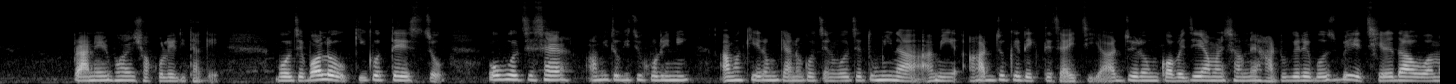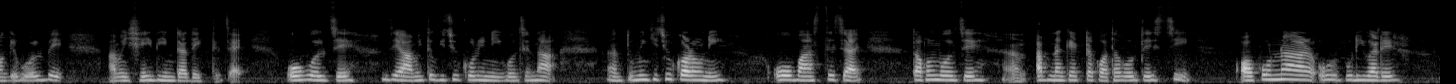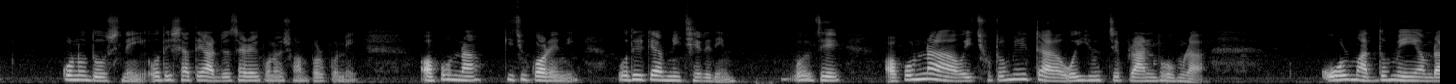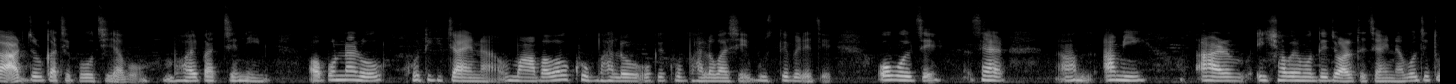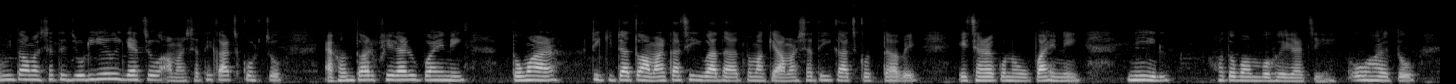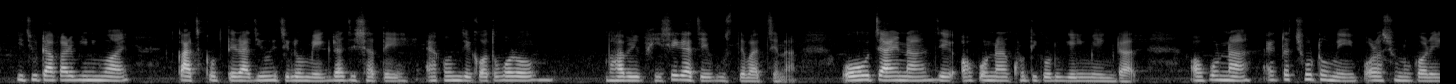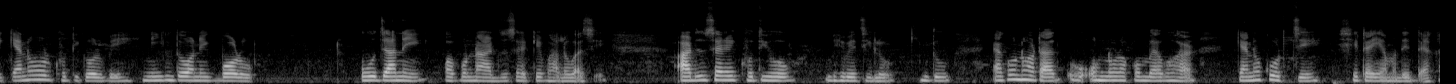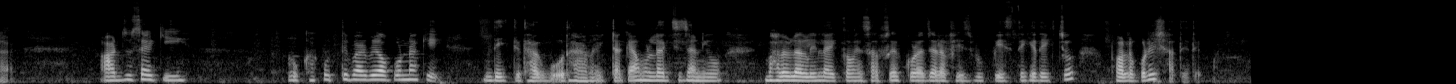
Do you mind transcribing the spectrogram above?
প্রাণের ভয় সকলেরই থাকে। বলছে, বলো, কি করতে এসছো? ও বলছে, স্যার, আমি তো কিছু করিনি। আমাকে এরম কেন করছেন? বলছে, তুমি না, আমি আর্যকে দেখতে চাইছি। আর্য এরম কবে যে আমার সামনে হাঁটু গেড়ে বসবে, ছেড়ে দাও, আমাকে বলবে, আমি সেই দিনটা দেখতে চাই। ও বলছে যে, আমি তো কিছু করিনি। বলছে, না তুমি কিছু করনি। ও বাঁচতে চায়। তখন বলছে আপনাকে একটা কথা বলতে এসেছি। অপর্ণা আর ওর পরিবারের কোনো দোষ নেই। ওদের সাথে আর্য স্যারের কোনো সম্পর্ক নেই। অপর্ণা কিছু করেনি। ওদেরকে আপনি ছেড়ে দিন। বলছে, অপর্ণা, ওই ছোটো মেয়েটা, ওই হচ্ছে প্রাণভোমরা ওর মাধ্যমেই আমরা আর্যর কাছে পৌঁছে যাব। ভয় পাচ্ছে নীল। অপর্ণারও ক্ষতি চায় না। ওর মা বাবাও খুব ভালো, ওকে খুব ভালোবাসে, বুঝতে পেরেছে। ও বলছে, স্যার আমি আর এই সবের মধ্যে জড়াতে চাই না। বলছে, তুমি তো আমার সাথে জড়িয়েই গেছো, আমার সাথে কাজ করছ, এখন তো আর ফেরার উপায় নেই। তোমার টিকিটা তো আমার কাছেই বাঁধা, তোমাকে আমার সাথেই কাজ করতে হবে। এছাড়া কোনো উপায় নেই। নীল হতবম্ব হয়ে গেছে। ও হয়তো কিছু টাকার বিনিময়ে কাজ করতে রাজি হয়েছিল মেঘরাজের সাথে। এখন যে কত বড় ভাবে ফেসে গেছে বুঝতে পারছে না। ও চায় না যে অপর্ণার ক্ষতি করুক এই মেঘরাজ। অপর্ণা একটা ছোট মেয়ে, পড়াশুনো করে। কেন ওর ক্ষতি করবে? নীল তো অনেক বড়। ও জানে অপর্ণা আর্য স্যারকে ভালোবাসে। আর্য স্যারের ক্ষতি হোক ভেবেছিল, কিন্তু এখন হঠাৎ ও অন্যরকম ব্যবহার কেন করছে সেটাই আমাদের দেখার। আর্য স্যার কি রক্ষা করতে পারবে অপর্ণাকে? দেখতে থাকব ধারাবাহিকটা। কেমন লাগছে জানিও। ভালো লাগলে লাইক কমেন্ট সাবস্ক্রাইব করা যারা ফেসবুক পেজ থেকে দেখছ ফলো করে সাথে থেকো।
